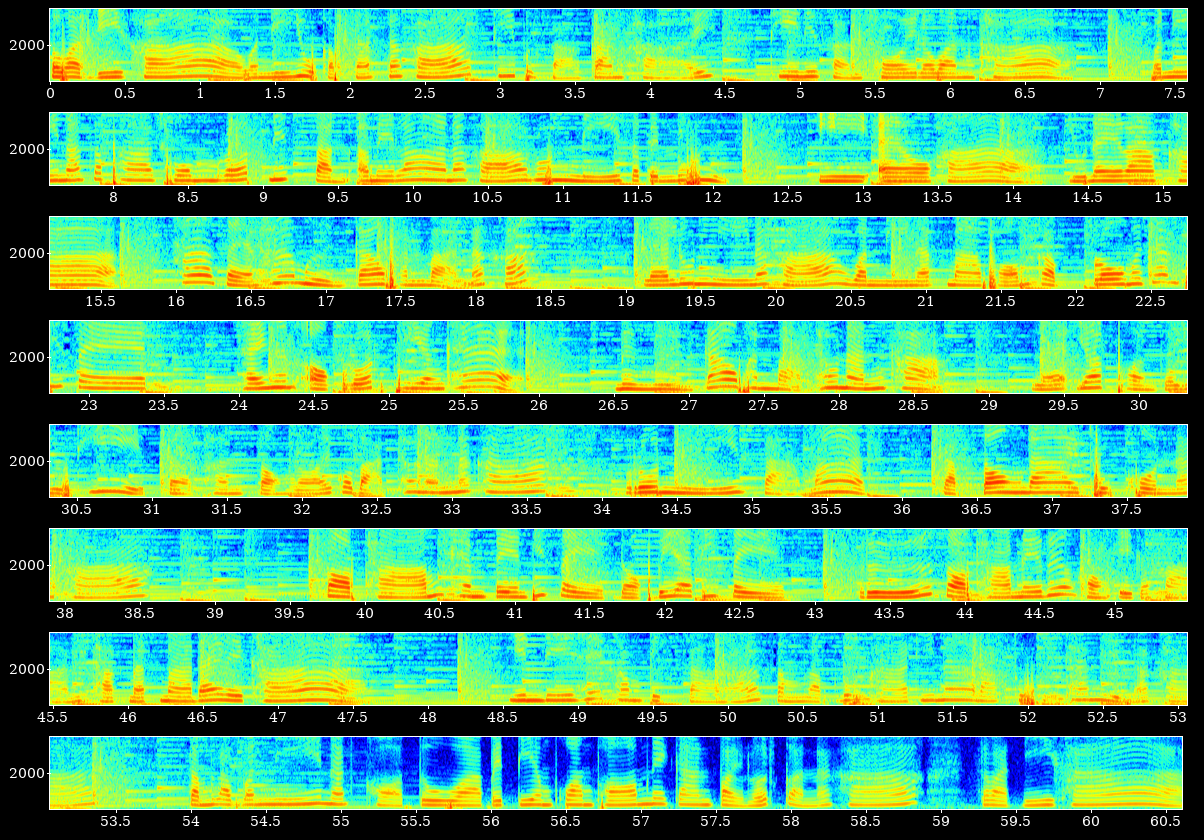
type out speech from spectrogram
สวัสดีค่ะ วันนี้อยู่กับนัดนะคะ ที่ปรึกษาการขายที่นิสสันชอยละวันค่ะ วันนี้นัดจะพาชมรถนิสสันอเมร่านะคะ รุ่นนี้จะเป็นรุ่น EL ค่ะ อยู่ในราคา 559,000 บาทนะคะ และรุ่นนี้นะคะ วันนี้นัดมาพร้อมกับโปรโมชั่นพิเศษ ใช้เงินออกรถเพียงแค่ 19,000 บาทเท่านั้นค่ะ และยอดผ่อนจะอยู่ที่ 8,200 กว่าบาทเท่านั้นนะคะ รุ่นนี้สามารถจับต้องได้ทุกคนนะคะ สอบถามแคมเปญพิเศษ ดอกเบี้ยพิเศษ หรือสอบถามในเรื่องของเอกสารทักนัดมาได้เลยค่ะ ยินดีให้คำปรึกษาสำหรับลูกค้าที่น่ารักทุกท่านอยู่นะคะสำหรับวันนี้นัดขอตัวไปเตรียมความพร้อมในการปล่อยรถก่อนนะคะ สวัสดีค่ะ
